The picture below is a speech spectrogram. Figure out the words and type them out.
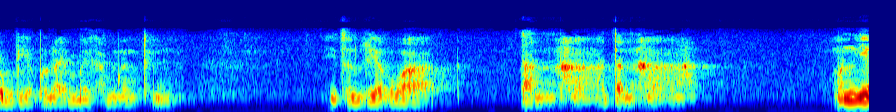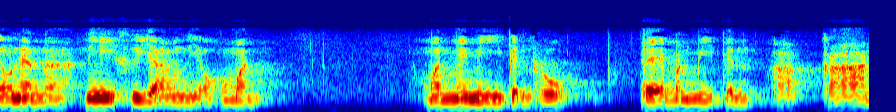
ระเบียบอะไรไม่คำนึงถึงนี่ท่านเรียกว่า ตัณหาตัณหา มันเหนียวแน่นนะนี่คืออย่างเหนียวของมัน มันไม่มีเป็นรูป แต่มันมีเป็นอาการ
